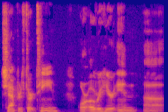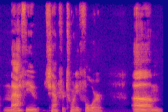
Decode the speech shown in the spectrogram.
chapter 13, or over here in uh, Matthew chapter 24, um,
